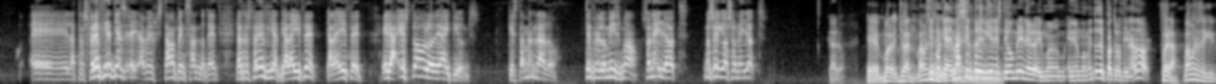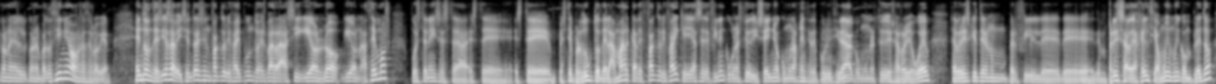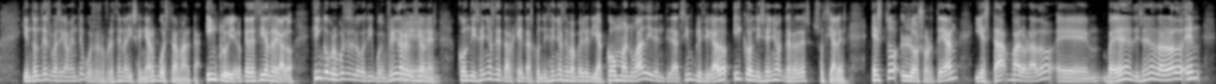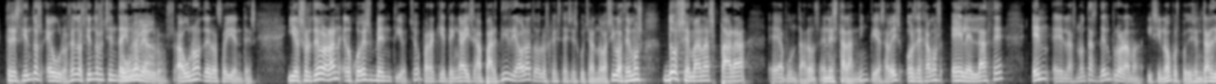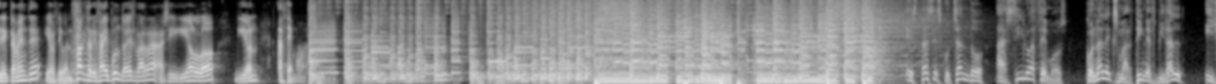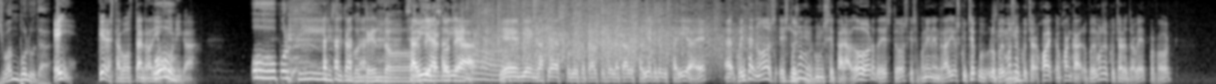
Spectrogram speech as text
Eh, la transferencia ya... A ver, estaba pensando. La transferencia ya la hice, ya la hice. Era esto lo de iTunes, que está mandado. Siempre lo mismo. Son ellos. No soy yo, son ellos. Claro. Eh, bueno, Joan, vamos sí, porque además siempre viene este hombre en el, momento del patrocinador. Fuera, vamos a seguir con el, con el patrocinio, vamos a hacerlo bien. Entonces, ya sabéis, si entráis en factorify.es barra así guion lo guion hacemos, pues tenéis este, este, este, este producto de la marca de Factorify que ya se definen como un estudio de diseño, como una agencia de publicidad, como un estudio de desarrollo web. O veréis que tienen un perfil de, de, empresa o de agencia muy, muy completo. Y entonces, básicamente, pues os ofrecen a diseñar vuestra marca. Incluye lo que decía el regalo, cinco propuestas de logotipo, infinitas revisiones con diseños de tarjetas, con diseños de papelería, con manual de identidad simplificado y con diseño de redes sociales. Esto lo sortean y está valorado en eh, diseño valorado en 300 euros, eh, 289 euros a uno de los oyentes. Y el sorteo lo harán el jueves 28 para que tengáis a partir de ahora, todos los que estáis escuchando, así lo hacemos, dos semanas para eh, apuntaros en esta landing, que ya sabéis, os dejamos el enlace en, las notas del programa. Y si no, pues podéis entrar directamente, ya os digo, en factorify.es barra así guion lo guion hacemos. Estás escuchando Así lo hacemos con Alex Martínez Vidal y Joan Boluda. ¡Ey! ¿Qué era esta voz tan radiofónica? ¡Oh, por fin! Estoy tan contento. sabía, sabía. Bien, bien, gracias por los aplausos enlatados. Sabía que te gustaría, ¿eh? eh cuéntanos, esto es un, separador de estos que se ponen en radio. Escuche, ¿lo podemos escuchar? Juanca, ¿lo podemos escuchar otra vez, por favor?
